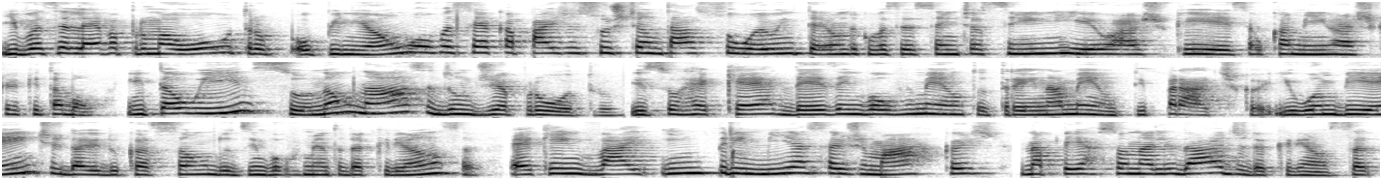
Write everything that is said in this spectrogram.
e você leva para uma outra opinião, ou você é capaz de sustentar a sua. Eu entendo que você sente assim, e eu acho que esse é o caminho, acho que aqui tá bom. Então isso não nasce de um dia para o outro. Isso requer desenvolvimento, treinamento e prática. E o ambiente da educação, do desenvolvimento da criança, é quem vai imprimir essas marcas na personalidade da criança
